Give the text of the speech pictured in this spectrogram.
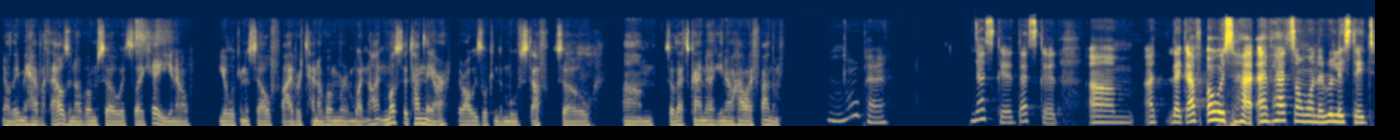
you know, they may have a thousand of them. So it's like, hey, you know, you're looking to sell five or 10 of them or whatnot. And most of the time they are, they're always looking to move stuff. So, um, so that's kind of, you know, how I found them. Mm, okay. That's good. That's good um I, like i've always had i've had someone a real estate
